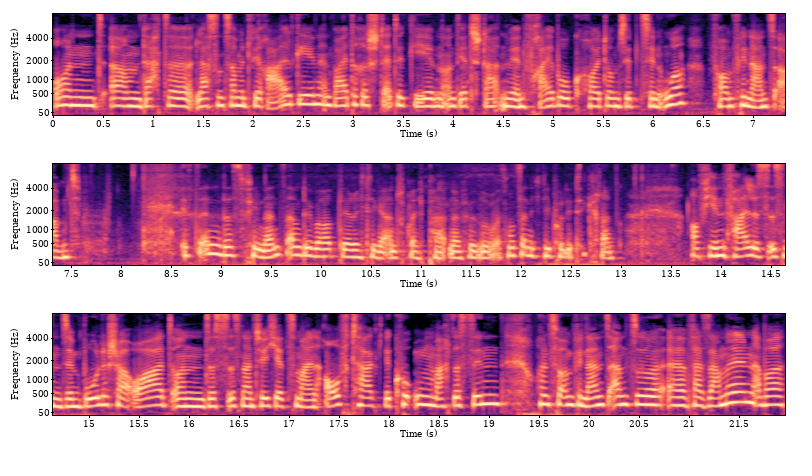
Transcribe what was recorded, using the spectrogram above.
und ähm, dachte, lass uns damit viral gehen, in weitere Städte gehen und jetzt starten wir in Freiburg heute um 17 Uhr vorm Finanzamt. Ist denn das Finanzamt überhaupt der richtige Ansprechpartner für sowas? Muss da nicht die Politik ran? Auf jeden Fall, es ist ein symbolischer Ort und das ist natürlich jetzt mal ein Auftakt. Wir gucken, macht es Sinn, uns vom Finanzamt zu äh, versammeln. Aber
